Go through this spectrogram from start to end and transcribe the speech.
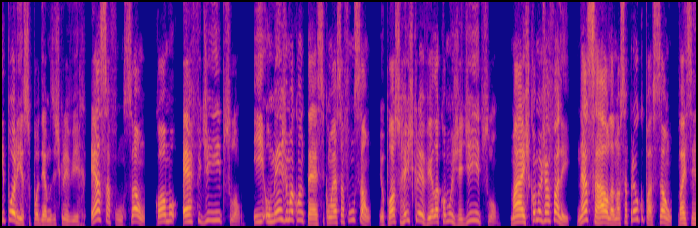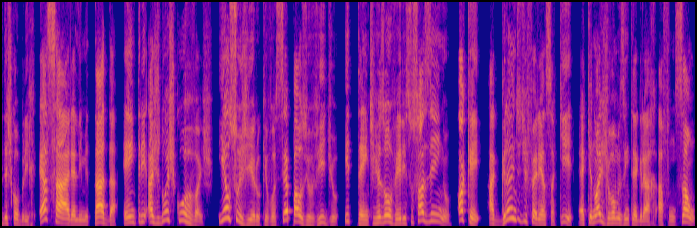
e, por isso, podemos escrever essa função como f de y. E o mesmo acontece com essa função. Eu posso reescrevê-la como g de y. Mas, como eu já falei, nessa aula, nossa preocupação vai ser descobrir essa área limitada entre as duas curvas. E eu sugiro que você pause o vídeo e tente resolver isso sozinho. Ok, a grande diferença aqui é que nós vamos integrar a função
